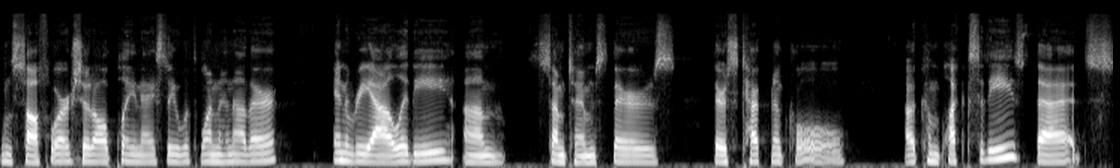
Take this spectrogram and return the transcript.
and software should all play nicely with one another. In reality um, sometimes there's there's technical uh, complexities that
